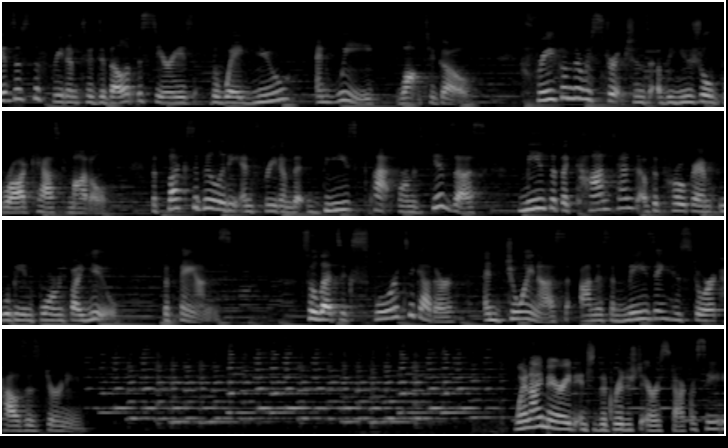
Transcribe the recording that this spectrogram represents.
gives us the freedom to develop the series the way you and we want to go, free from the restrictions of the usual broadcast model. The flexibility and freedom that these platforms gives us means that the content of the program will be informed by you, the fans. So let's explore together and join us on this amazing historic houses journey. When I married into the British aristocracy,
